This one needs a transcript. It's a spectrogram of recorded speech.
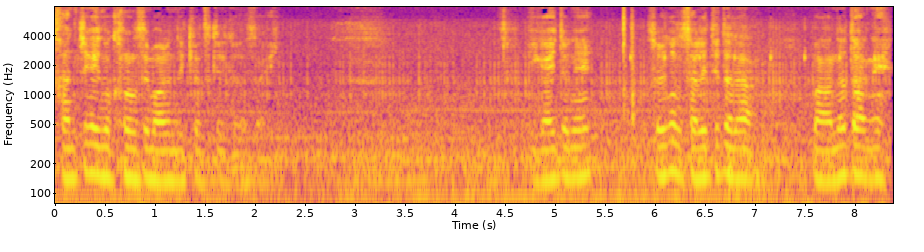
勘違いの可能性もあるんで気をつけてください。意外とねそういうことされてたらまああなたはね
